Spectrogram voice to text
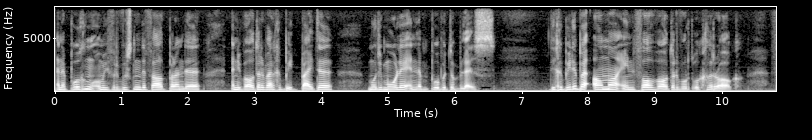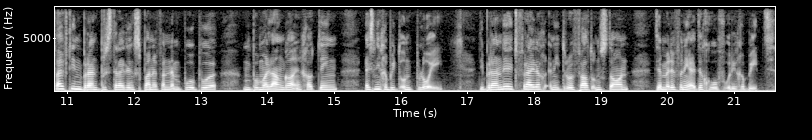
in een poging om die verwoestende veldbrande in die waterberggebied buiten Modimole en Limpopo te blis. Die gebiede by Alma en Valwater word ook geraak. 15 brandbestrijdingsspanne van Limpopo, Mpumalanga en Gauteng is nie gebied ontplooi. Die brande het vrijdag in die droogveld ontstaan te midde van die hittegolf oor die gebied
